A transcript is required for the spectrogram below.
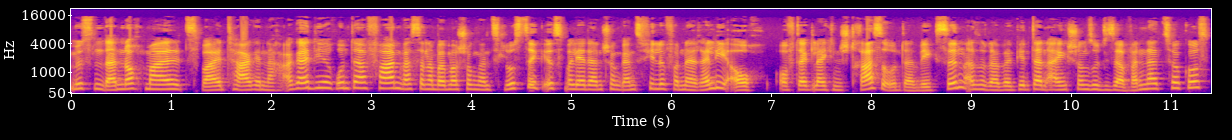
müssen dann nochmal zwei Tage nach Agadir runterfahren, was dann aber immer schon ganz lustig ist, weil ja dann schon ganz viele von der Rallye auch auf der gleichen Straße unterwegs sind. Also da beginnt dann eigentlich schon so dieser Wanderzirkus.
